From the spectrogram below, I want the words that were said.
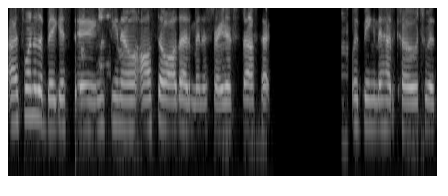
that's one of the biggest things. You know, also all the administrative stuff that with being the head coach with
